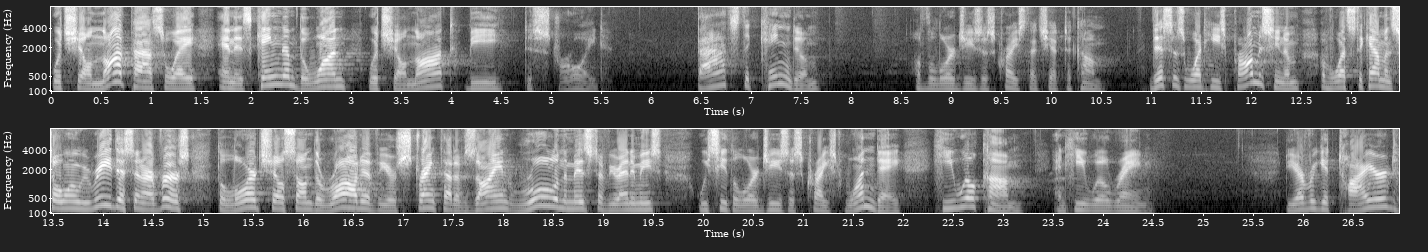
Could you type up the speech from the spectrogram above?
which shall not pass away, and his kingdom the one which shall not be destroyed. That's the kingdom of the Lord Jesus Christ that's yet to come. This is what he's promising them of what's to come. And so when we read this in our verse, the Lord shall sound the rod of your strength out of Zion, rule in the midst of your enemies. We see the Lord Jesus Christ. One day, he will come and he will reign. Do you ever get tired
